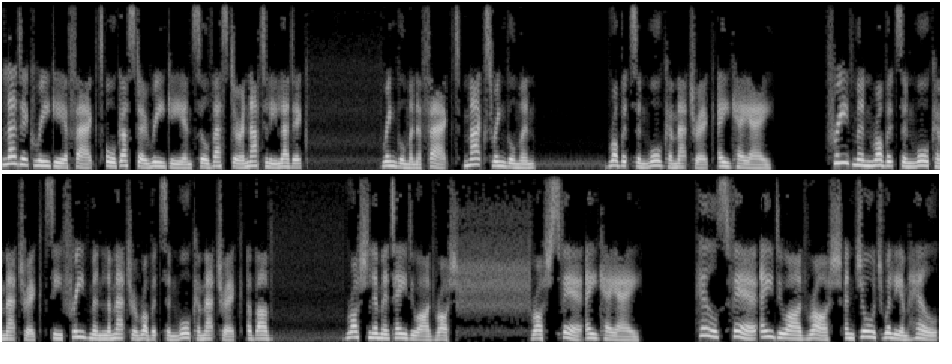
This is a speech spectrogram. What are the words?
Leduc-Righi effect, Augusto Righi and Sylvester Anatoly Leduc Ringelmann effect, Max Ringelmann. Robertson-Walker metric, aka Friedmann-Robertson-Walker metric, see Friedmann-Lemaitre-Robertson-Walker metric, above. Roche limit Eduard Roche. Roche sphere, aka Hill sphere, Eduard Roche, and George William Hill.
